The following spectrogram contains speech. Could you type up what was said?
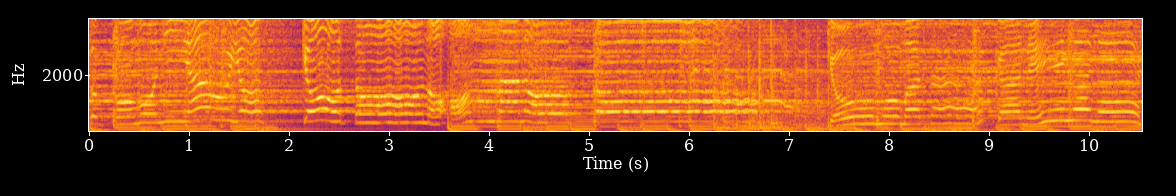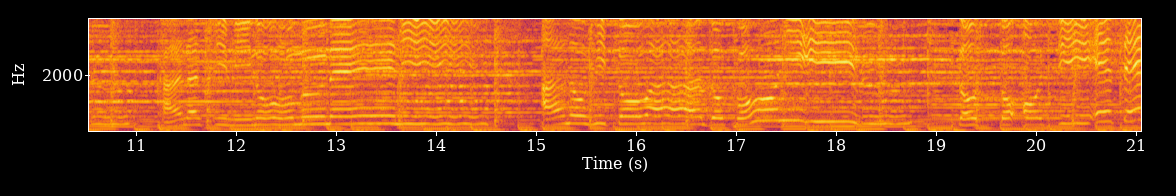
どこも似合うよ京都の女の子。今日もまた鐘が鳴る悲しみの胸にあの人はどこにいるそっと教えて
